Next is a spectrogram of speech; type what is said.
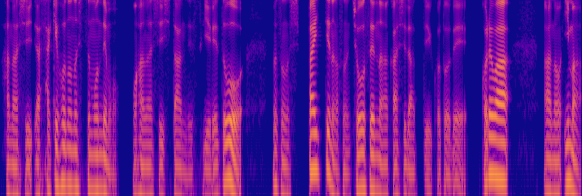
話、あ先ほどの質問でもお話ししたんですけれど、その失敗っていうのがその挑戦の証だっていうことで、これはあの今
